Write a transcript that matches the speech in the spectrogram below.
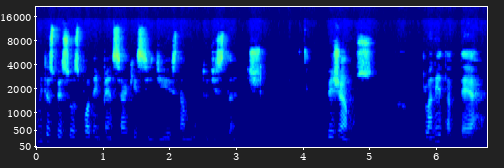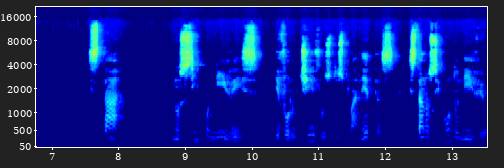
Muitas pessoas podem pensar que esse dia está muito distante. Vejamos, o planeta Terra está nos cinco níveis evolutivos dos planetas, está no segundo nível,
